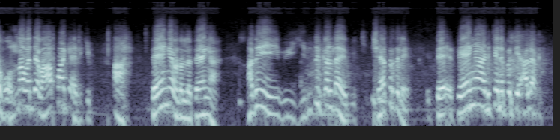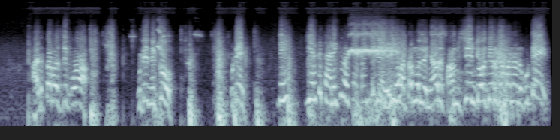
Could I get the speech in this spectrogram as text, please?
ഒന്നവന്റെ വാപ്പാക്കായിരിക്കും ആ തേങ്ങ ഉണ്ടല്ലോ തേങ്ങ. അത് ഈ ഹിന്ദുക്കളുടെ ക്ഷേത്രത്തിലെ തേ- തേങ്ങ അടിച്ചതിനെ പറ്റി അല്ല അടുത്ത ബസ്സിൽ പോവാ. കുട്ടി നിക്കൂ. കുട്ടി. ദേ, ഇയാൾക്ക് തലയ്ക്ക് കുട്ടി, എനിക്ക് പറ്റുന്നില്ല ഞാൻ ഒരു സംശയം ചോദിച്ചെടുക്കാൻ വേണ്ടാണ് കുട്ടി.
